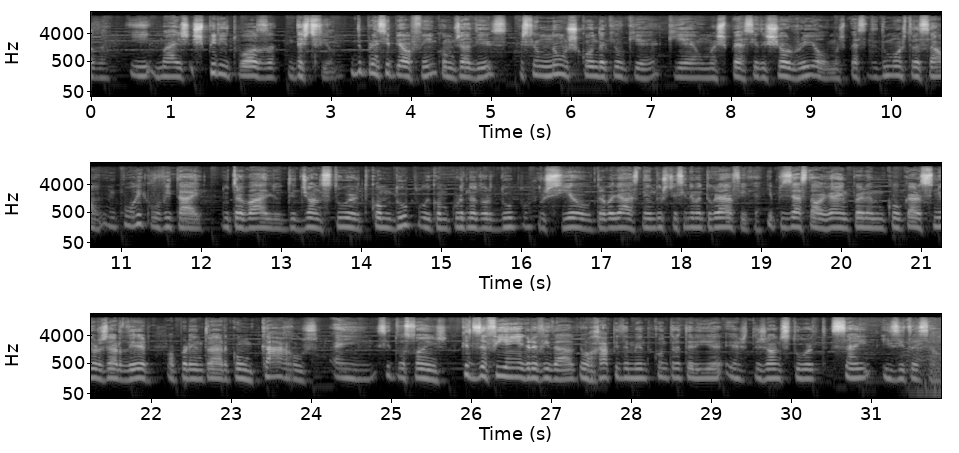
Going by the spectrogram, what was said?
e mais espirituosa deste filme. De princípio ao fim, como já disse, este filme não esconde aquilo que é, que é uma espécie de showreel, uma espécie de demonstração, um currículo vitae do trabalho de John Stewart como duplo e como coordenador de duplo. Se eu trabalhasse na indústria cinematográfica e precisasse de alguém para me colocar senhores a arder ou para entrar com carros em situações que desafiem a gravidade, eu rapidamente contrataria este John Stewart sem hesitação.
